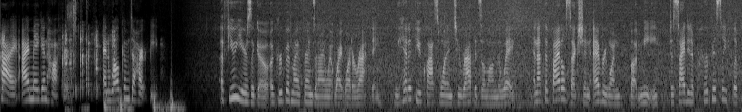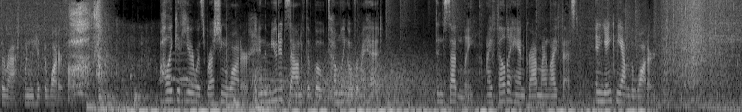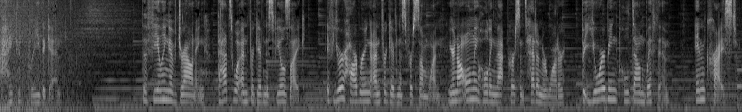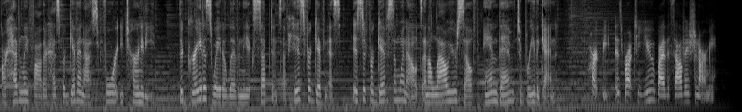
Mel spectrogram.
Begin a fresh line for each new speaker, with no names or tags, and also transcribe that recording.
Hi, I'm Megan Hoffer, and welcome to Heartbeat. A few years ago, a group of my friends and I went whitewater rafting. We hit a few class 1 and 2 rapids along the way, and at the final section, everyone but me decided to purposely flip the raft when we hit the waterfall. All I could hear was rushing water and the muted sound of the boat tumbling over my head. Then suddenly, I felt a hand grab my life vest and yank me out of the water. I could breathe again. The feeling of drowning, that's what unforgiveness feels like. If you're harboring unforgiveness for someone, you're not only holding that person's head underwater, but you're being pulled down with them. In Christ, our Heavenly Father has forgiven us for eternity. The greatest way to live in the acceptance of His forgiveness is to forgive someone else and allow yourself and them to breathe again. Heartbeat is brought to you by the Salvation Army.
